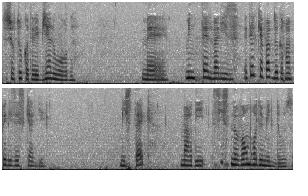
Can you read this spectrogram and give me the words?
surtout quand elle est bien lourde. Mais une telle valise est-elle capable de grimper les escaliers? Mistake, mardi 6 novembre 2012.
